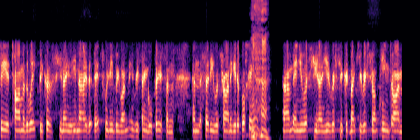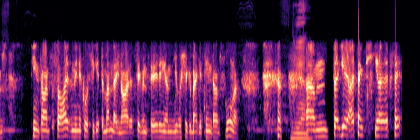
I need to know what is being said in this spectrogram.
feared time of the week because you know you know that that's when everyone, every single person in the city was trying to get a booking, um, and you wish you know you wish you could make your restaurant ten times ten times the size, and then of course you get to Monday night at seven thirty, and you wish you could make it ten times smaller. yeah. Um, but yeah, I think you know it's that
